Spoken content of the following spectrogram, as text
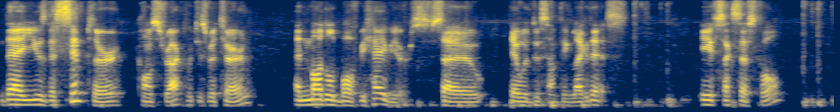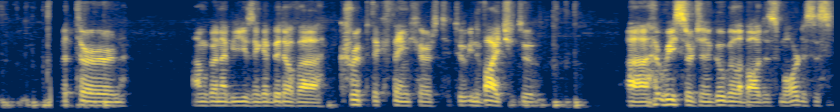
they use the simpler construct, which is return, and model both behaviors. So they would do something like this. If successful, return, I'm going to be using a bit of a cryptic thing here to, to invite you to uh, research and Google about this more. This is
